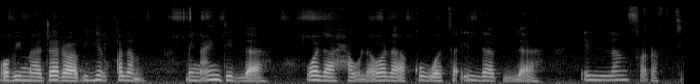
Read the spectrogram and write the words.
وبما جرى به القلم من عند الله ولا حول ولا قوة إلا بالله. إلا انصرفت.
